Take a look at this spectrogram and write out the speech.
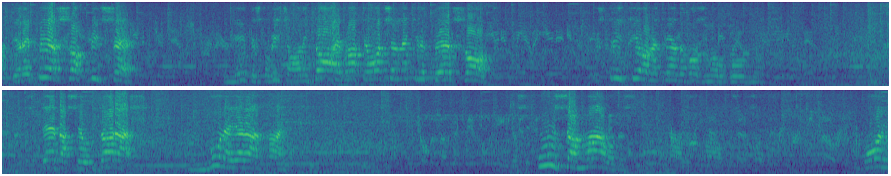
Ajde, repair shop više! Vidite što vičam, ali daj, brate, hoće neki repair shop? Još 3 km imam da vozim ovu govnu. Gdje da se udaraš? Mune jedan, ajmo. Se uza malo da. Ja, još malo. Molim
